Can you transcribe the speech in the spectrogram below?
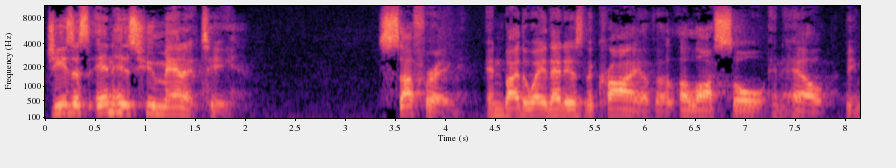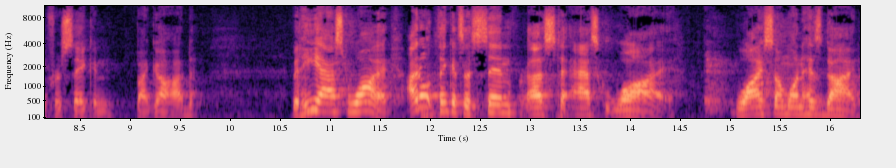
Jesus in his humanity suffering. And by the way, that is the cry of a, a lost soul in hell being forsaken by God. But he asked why. I don't think it's a sin for us to ask why. Why someone has died,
